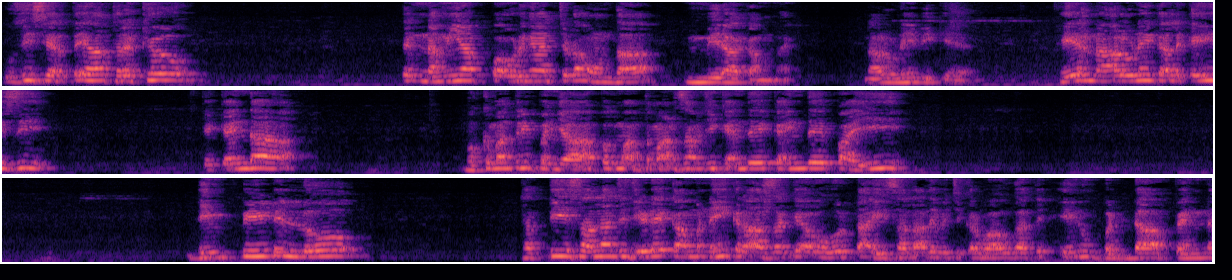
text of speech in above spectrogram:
ਤੁਸੀਂ ਸਿਰ ਤੇ ਹੱਥ ਰੱਖਿਓ ਤੇ ਨਵੀਆਂ ਪੌੜੀਆਂ ਚੜਾਉਣ ਦਾ ਮੇਰਾ ਕੰਮ ਹੈ। ਨਾਲ ਉਹਨੇ ਵੀ ਕਿਹਾ। ਫਿਰ ਨਾਲ ਉਹਨੇ ਗੱਲ ਕਹੀ ਸੀ ਕਿ ਕਹਿੰਦਾ, ਮੁੱਖ ਮੰਤਰੀ ਪੰਜਾਬ ਭਗਵੰਤ ਮਾਨ ਸਾਹਿਬ ਜੀ ਕਹਿੰਦੇ ਕਹਿੰਦੇ ਭਾਈ, ਡਿੰਪੀ ਢਿੱਲੋਂ 38 ਸਾਲਾਂ 'ਚ ਜਿਹੜੇ ਕੰਮ ਨਹੀਂ ਕਰਾ ਸਕਿਆ, ਉਹ 2.5 ਸਾਲਾਂ ਦੇ ਵਿੱਚ ਕਰਵਾਊਗਾ ਤੇ ਇਹਨੂੰ ਵੱਡਾ ਪਿੰਨ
